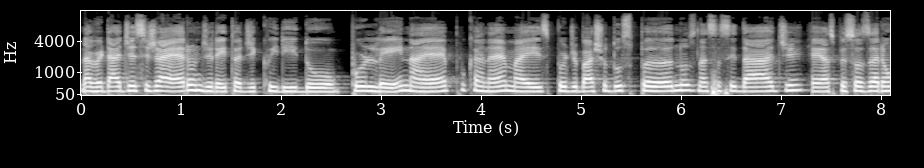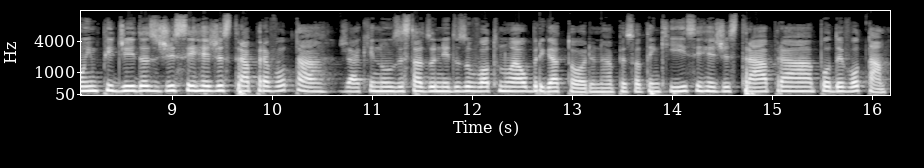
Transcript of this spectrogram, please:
Na verdade, esse já era um direito adquirido por lei na época, né, mas por debaixo dos panos nessa cidade, é, as pessoas eram impedidas de se registrar para votar, já que nos Estados Unidos o voto não é obrigatório, né, a pessoa tem que ir se registrar para poder votar.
